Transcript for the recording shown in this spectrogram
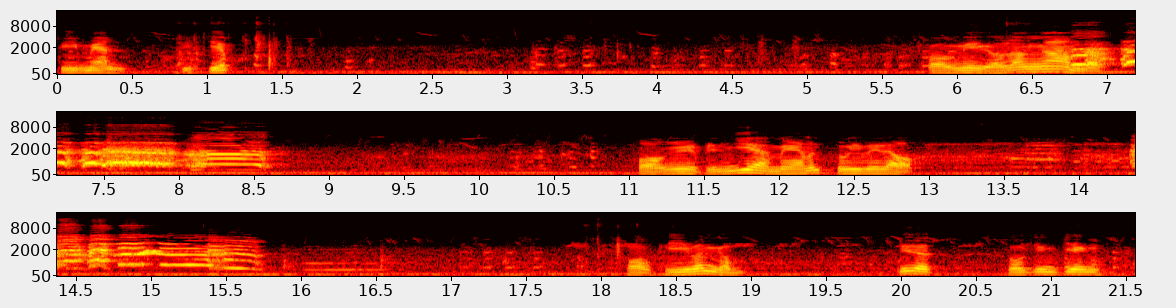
ตีแมนตีเจ็บของนี่กำลังงามเลยของนี่เป็นเยี่ยแม่มันตุยไปแล้ว ออกพีมันกับนี่จะโสดจริงๆ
